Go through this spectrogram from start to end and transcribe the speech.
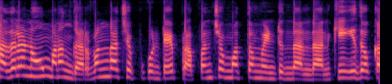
కథలను మనం గర్వంగా చెప్పుకుంటే ప్రపంచం మొత్తం వింటుందనడానికి ఇదొక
